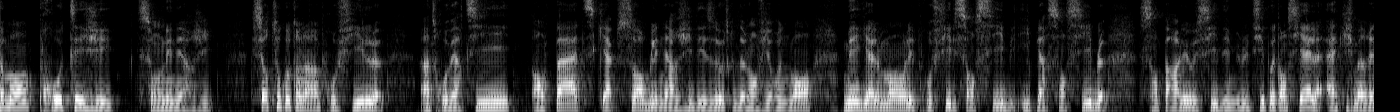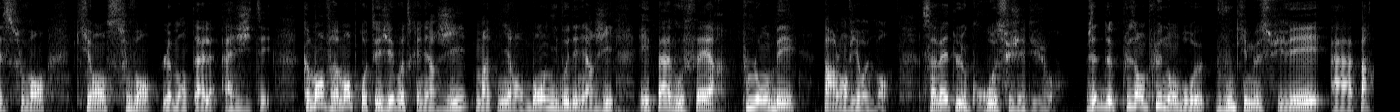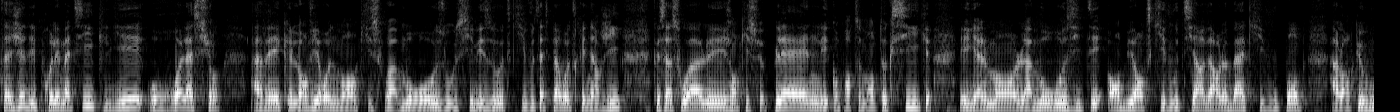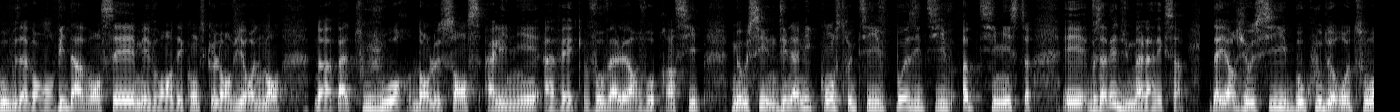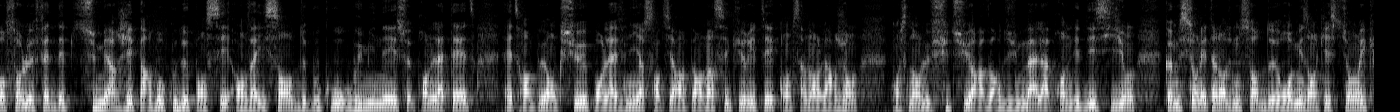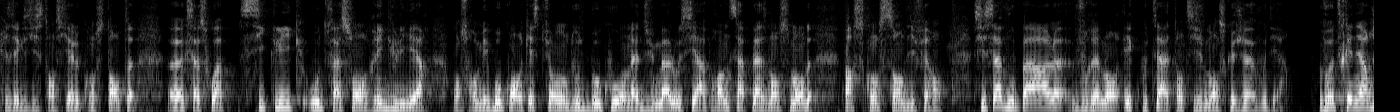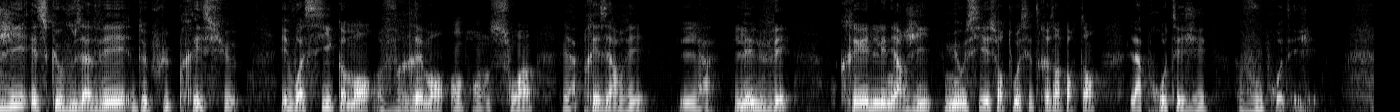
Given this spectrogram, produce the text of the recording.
Comment protéger son énergie Surtout quand on a un profil introverti, en pâte, qui absorbe l'énergie des autres et de l'environnement, mais également les profils sensibles, hypersensibles, sans parler aussi des multipotentiels à qui je m'adresse souvent, qui ont souvent le mental agité. Comment vraiment protéger votre énergie, maintenir un bon niveau d'énergie et pas vous faire plomber par l'environnement? Ça va être le gros sujet du jour. Vous êtes de plus en plus nombreux, vous qui me suivez, à partager des problématiques liées aux relations avec l'environnement, qui soient moroses ou aussi les autres qui vous aspirent votre énergie, que ce soit les gens qui se plaignent, les comportements toxiques, également la morosité ambiante qui vous tire vers le bas, qui vous pompe, alors que vous, vous avez envie d'avancer, mais vous vous rendez compte que l'environnement ne va pas toujours dans le sens aligné avec vos valeurs, vos principes, mais aussi une dynamique constructive, positive, optimiste, et vous avez du mal avec ça. D'ailleurs, j'ai aussi beaucoup de de retour sur le fait d'être submergé par beaucoup de pensées envahissantes, de beaucoup ruminer, se prendre la tête, être un peu anxieux pour l'avenir, sentir un peu en insécurité concernant l'argent, concernant le futur, avoir du mal à prendre des décisions, comme si on était dans une sorte de remise en question et crise existentielle constante, euh, que ça soit cyclique ou de façon régulière. On se remet beaucoup en question, on doute beaucoup, on a du mal aussi à prendre sa place dans ce monde parce qu'on se sent différent. Si ça vous parle, vraiment écoutez attentivement ce que j'ai à vous dire. Votre énergie est ce que vous avez de plus précieux. Et voici comment vraiment en prendre soin, la préserver, la l'élever, créer de l'énergie, mais aussi et surtout, et c'est très important, la protéger, vous protéger.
